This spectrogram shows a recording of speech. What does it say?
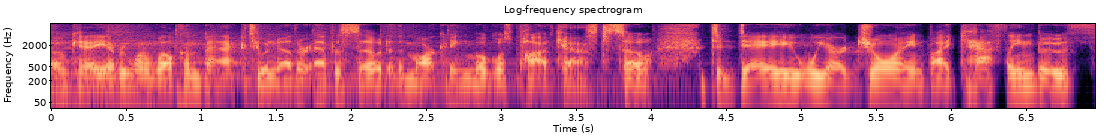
Okay, everyone, welcome back to another episode of the Marketing Moguls podcast. So, today we are joined by Kathleen Booth,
